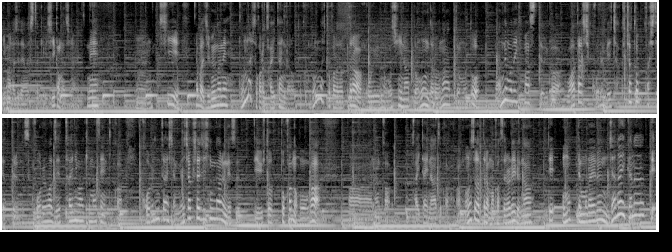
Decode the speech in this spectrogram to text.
今の時代はちょっと厳しいかもしれないですね。うん、しやっぱ自分がねどんな人から買いたいんだろうとかどんな人からだったらこういうの欲しいなと思うんだろうなって思うと何でもできますっていうよりかは私これめちゃくちゃ特化してやってるんですこれは絶対に負けませんとかこれに対してはめちゃくちゃ自信があるんですっていう人とかの方があーなんか買いたいなとかあこの人だったら任せられるなって思ってもらえるんじゃないかなって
